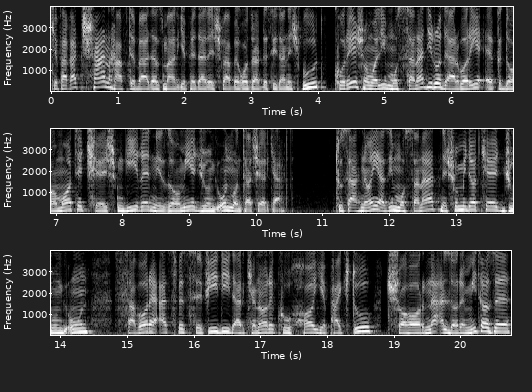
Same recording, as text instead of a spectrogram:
که فقط چند هفته بعد از مرگ پدرش و به قدرت رسیدنش بود کره شمالی مستندی رو درباره اقدامات چشمگیر نظامی جونگ اون منتشر کرد. تو صحنه‌ای از این مستند نشون می‌داد که جونگ اون سوار اسب سفیدی در کنار کوههای پکتو چهار نعل داره میتازه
